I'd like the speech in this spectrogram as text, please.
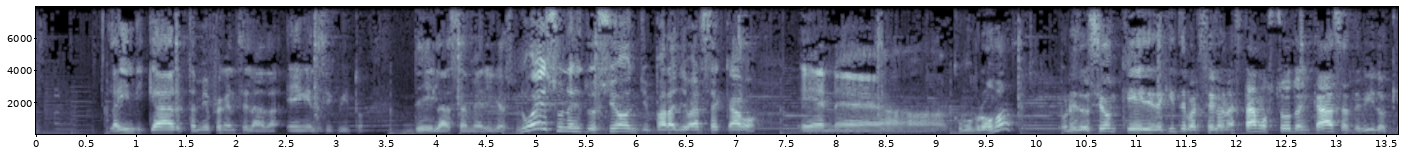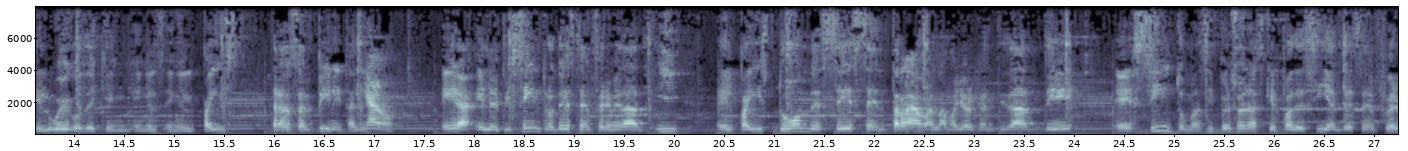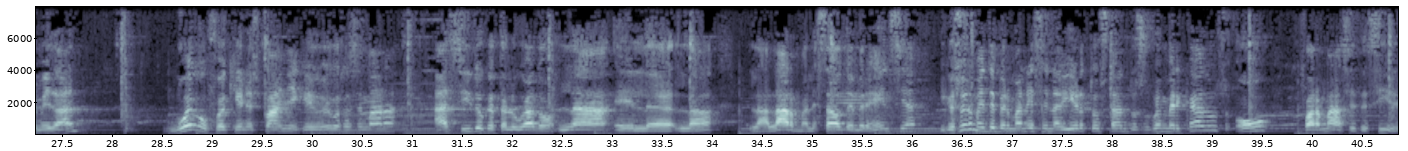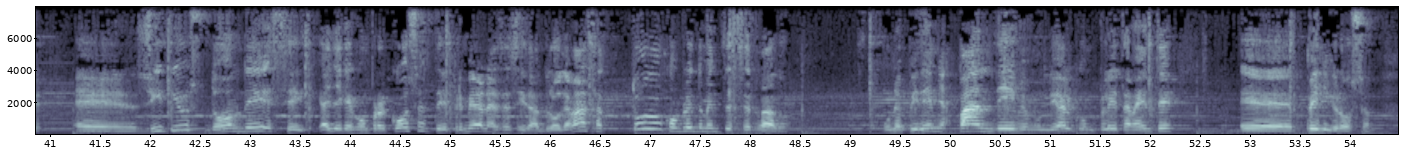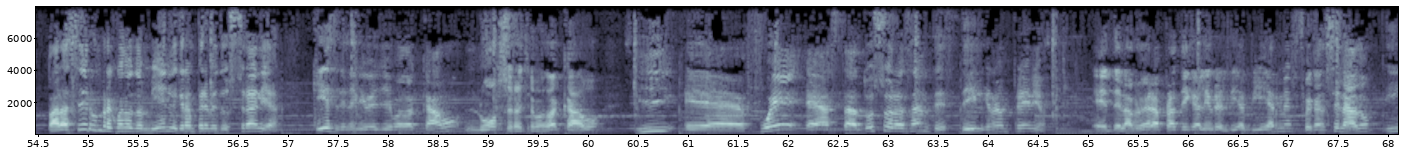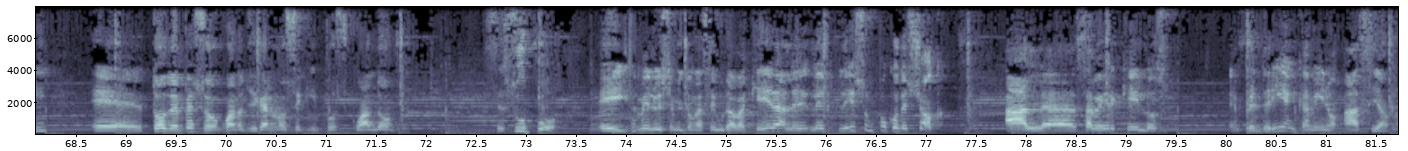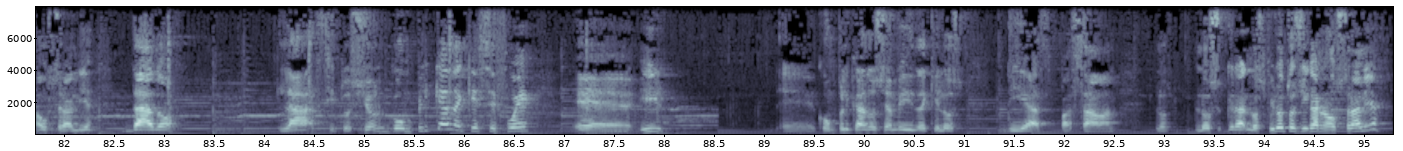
la IndyCar también fue cancelada en el circuito de las Américas. No es una situación para llevarse a cabo en, eh, como broma, una situación que desde aquí de Barcelona estamos todos en casa debido a que luego de que en, en, el, en el país transalpino italiano era el epicentro de esta enfermedad y el país donde se centraba la mayor cantidad de eh, síntomas y personas que padecían de esta enfermedad, Luego fue aquí en España que luego esa semana ha sido catalogado la, el, la, la, alarma, el estado de emergencia y que solamente permanecen abiertos tanto supermercados o farmacias, es decir, eh, sitios donde se haya que comprar cosas de primera necesidad. Lo demás está todo completamente cerrado. Una epidemia, pandemia mundial completamente eh, peligrosa. Para hacer un recuento también, el Gran Premio de Australia que se tenía que haber llevado a cabo, no será llevado a cabo y eh, fue hasta dos horas antes del Gran Premio eh, de la primera práctica libre el día viernes, fue cancelado y eh, todo empezó cuando llegaron los equipos, cuando se supo, y también Luis Hamilton aseguraba que era, le, le, le hizo un poco de shock al saber que los emprenderían camino hacia Australia, dado la situación complicada que se fue eh, ir eh, complicándose a medida que los días pasaban. Los, los, pilotos llegaron a Australia,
